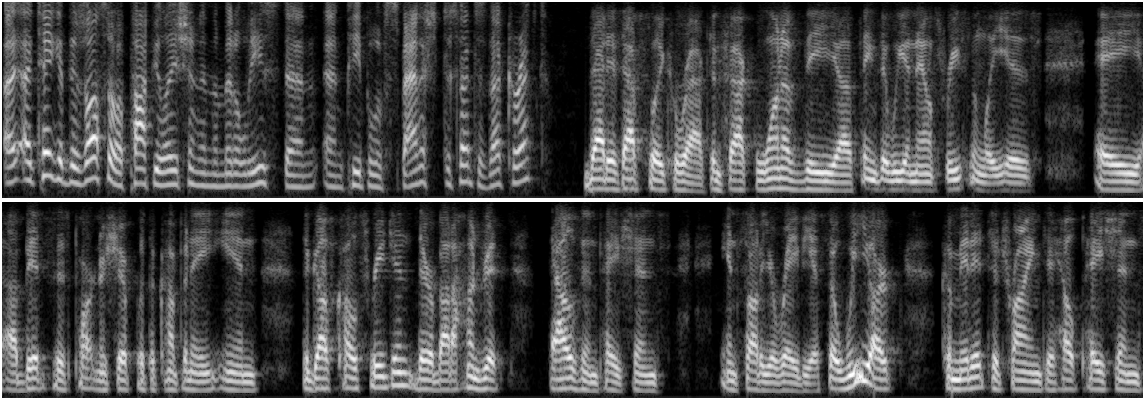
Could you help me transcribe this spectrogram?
I, I, take it there's also a population in the Middle East and, and people of Spanish descent. Is that correct? That is absolutely correct. In fact, one of the uh, things that we announced recently is a, a business partnership with a company in the Gulf Coast region. There are about 100,000 patients in Saudi Arabia. So we are committed to trying to help patients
